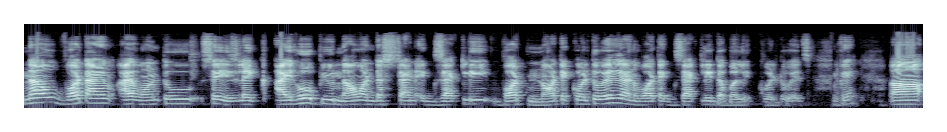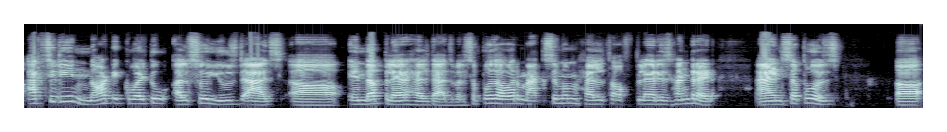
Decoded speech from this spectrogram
Now what I I want to say is like I hope you now understand exactly what not equal to is and what exactly double equal to is. Okay. Uh, actually not equal to also used as uh, in the player health as well. Suppose our maximum health of player is 100 and suppose uh,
